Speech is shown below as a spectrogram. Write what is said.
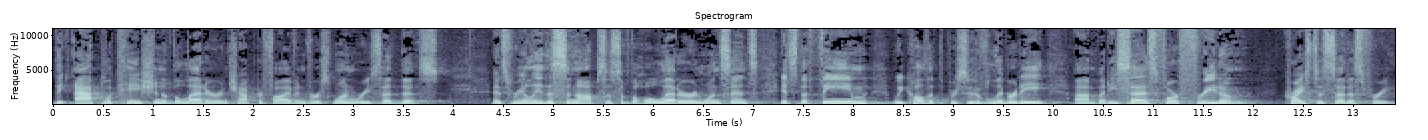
the application of the letter in chapter 5 and verse 1, where he said this. And it's really the synopsis of the whole letter in one sense. It's the theme. We called it the pursuit of liberty. Um, but he says, For freedom, Christ has set us free.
